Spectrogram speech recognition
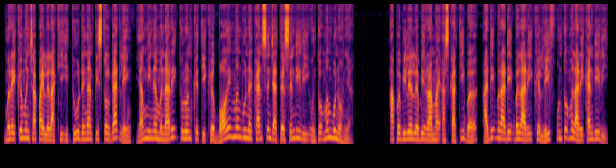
Mereka mencapai lelaki itu dengan pistol Gatling yang Mina menarik turun ketika Boy menggunakan senjata sendiri untuk membunuhnya. Apabila lebih ramai askar tiba, adik-beradik berlari ke lift untuk melarikan diri.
